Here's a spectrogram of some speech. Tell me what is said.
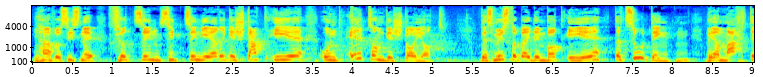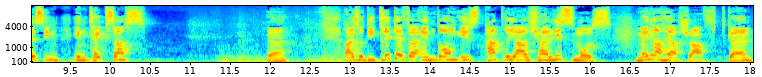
Ja, aber es ist eine 14-, 17-jährige Stadtehe und Eltern gesteuert. Das müsst ihr bei dem Wort Ehe dazu denken. Wer macht es in, in Texas? Ja. Also die dritte Veränderung ist Patriarchalismus, Männerherrschaft. Gell?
